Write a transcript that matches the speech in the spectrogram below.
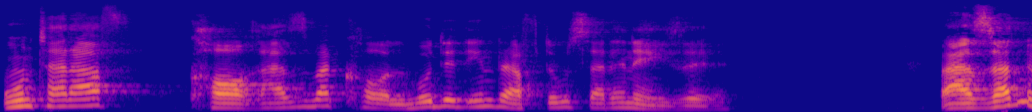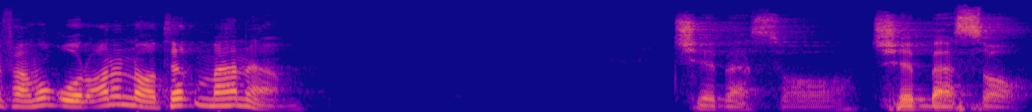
اون طرف کاغذ و کالبد دین رفته بود سر نیزه. و حضرت می‌فهمه قرآن ناطق منم. چه بسا چه بسا.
